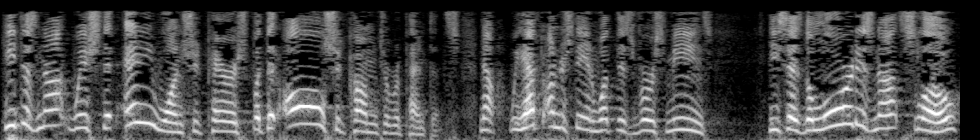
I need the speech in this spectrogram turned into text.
He does not wish that anyone should perish, but that all should come to repentance. Now, we have to understand what this verse means he says, The Lord is not slow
